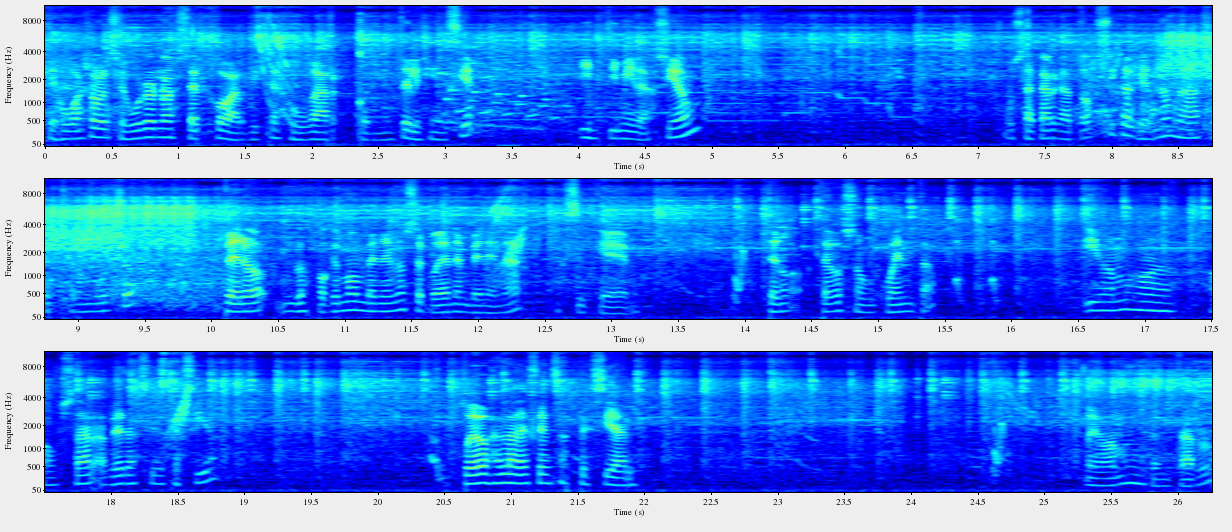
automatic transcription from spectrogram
Que jugar sobre seguro no es ser cobardista, jugar con inteligencia. Intimidación. Usa carga tóxica, que no me va a afectar mucho. Pero los Pokémon venenos se pueden envenenar. Así que tengo, tengo eso en cuenta. Y vamos a, usar, a ver así de hacía. Puede bajar la defensa especial. Venga, vamos a intentarlo.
